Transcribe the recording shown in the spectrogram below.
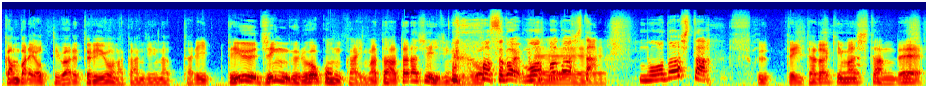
頑張れよって言われてるような感じになったりっていうジングルを今回また新しいジングルを おすごい。戻した、えー戻した。作っていただきましたんで、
